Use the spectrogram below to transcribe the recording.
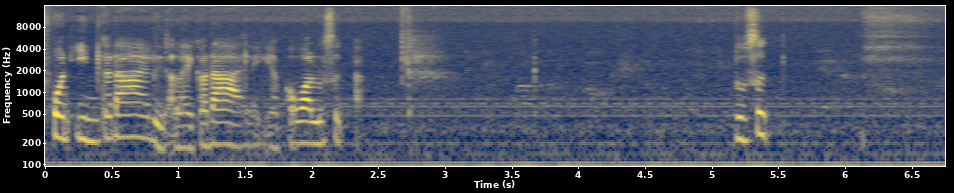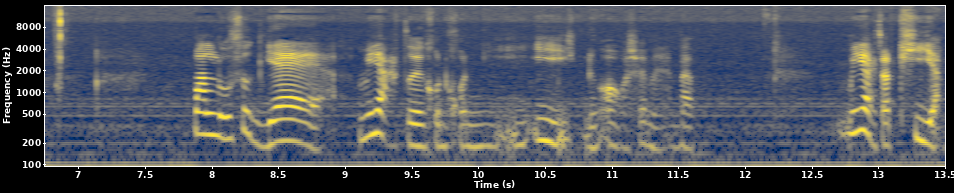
โฟนอินก็ได้หรืออะไรก็ได้อะไรเงี้ยเพราะว่ารู้สึกแบบ รู้สึก มันรู้สึกแย่ ไม่อยากเจอคนคนนี้อีกนึกออกใช่ไหมแบบ ไม่อยากจะเถียง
